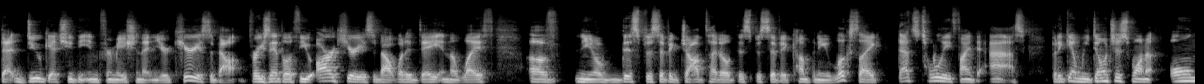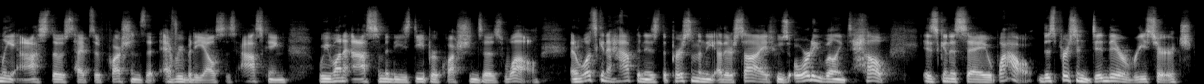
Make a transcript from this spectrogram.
that do get you the information that you're curious about. For example, if you are curious about what a day in the life of you know this specific job title this specific company looks like that's totally fine to ask. But again we don't just want to only ask those types of questions that everybody else is asking. We want to ask some of these deeper questions as well. And what's going to happen is the person on the other side who's already willing to help is going to say wow this person did their research.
